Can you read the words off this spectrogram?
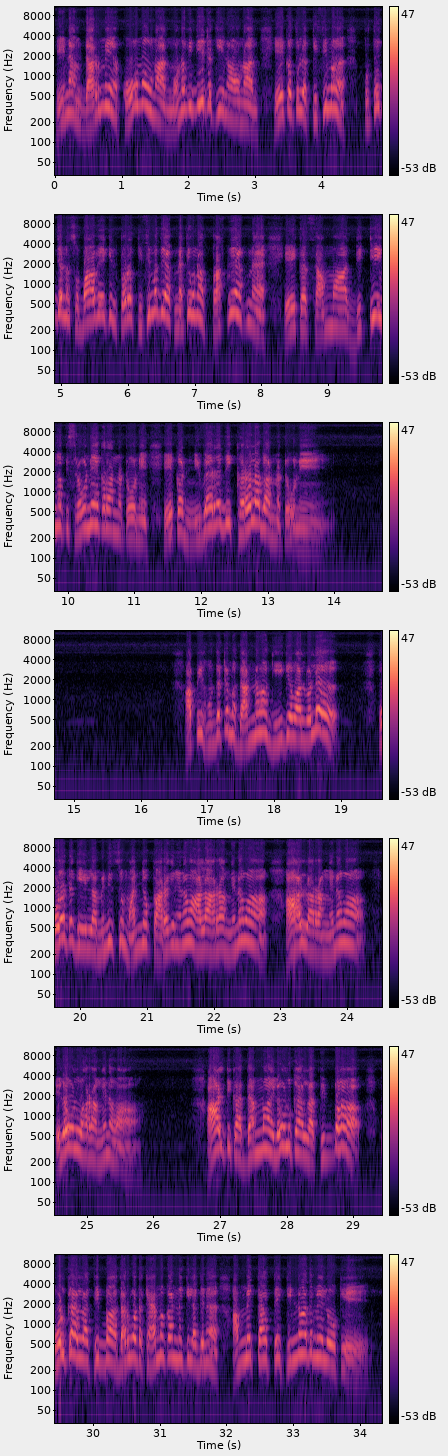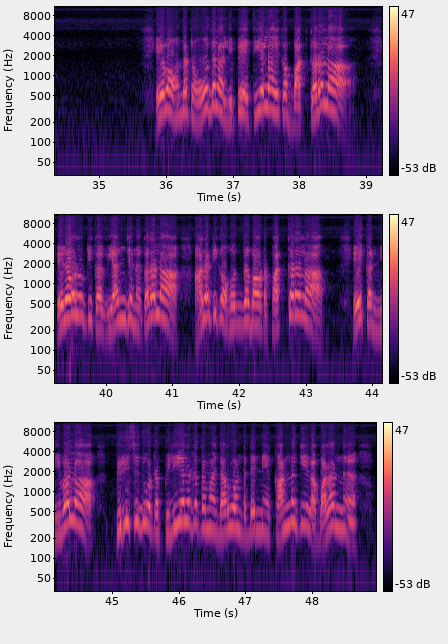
එහෙනම් ධර්මය කොහොම වුණත් මොන විදියට කියනවා වුණත් ඒක තුල කිසිම පුදුජන ස්වභාවයකින් තොර කිසිම දෙයක් නැති වුණත් ප්‍රශ්නයක් නැහැ. ඒක සම්මා දිට්ඨියෙන් අපි ශ්‍රවණය කරන්නට ඕනේ. ඒක නිවැරදි කරලා ගන්නට ඕනේ. අපි හොඳටම දන්නවා ගීගෙවල් වල පොළට ගිහිල්ලා මිනිස්සු මඤ්ඤොක් අරගෙන එනවා, ආලා අරන් එනවා, ආල් අරන් එනවා, එළවලු අරන් එනවා. ආල් ටිකක් දැම්මා එළවලු කෑල්ලක් තිබ්බා පොල් කෑල්ලක් තිබ්බා දරුවට කෑම කන්න කියලා දෙන අම්මෙක් තාත්තෙක් ඉන්නවද මේ ලෝකේ? ඒවා හොඳට හොදලා ලිපේ තියලා ඒක බත් කරලා එළවලු ටික ව්‍යංජන කරලා අල ටික හොද්ද බවට පත් කරලා ඒක නිවලා පිරිසිදුවට පිළියෙලට තමයි දරුවන්ට දෙන්නේ කන්න කියලා බලන්න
